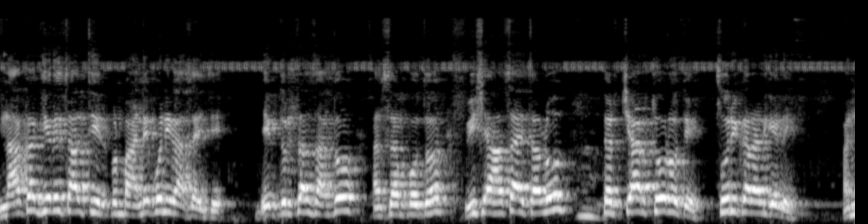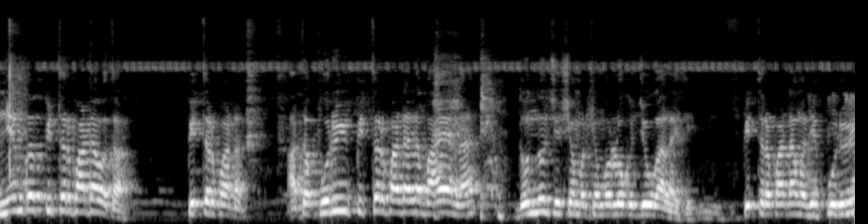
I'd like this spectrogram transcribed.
नाकं गेले चालतील पण भांडे कोणी घासायचे? एक दृष्टांत सांगतो आणि संपवतो. विषय असा आहे चालू तर चार चोर होते चोरी करायला गेले. आणि नेमकं पित्तरपाटा होता. पित्तरपाटा आता पूर्वी पित्तरपाटाला बाया ना दोन दोनशे शंभर शंभर लोक जीव घालायचे. पित्तरपाटामध्ये पूर्वी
